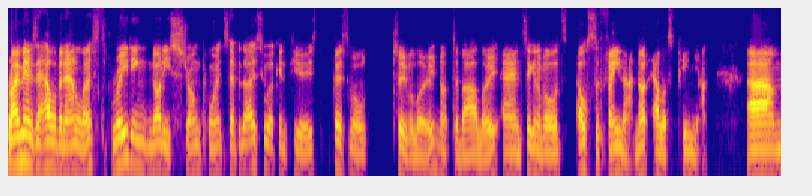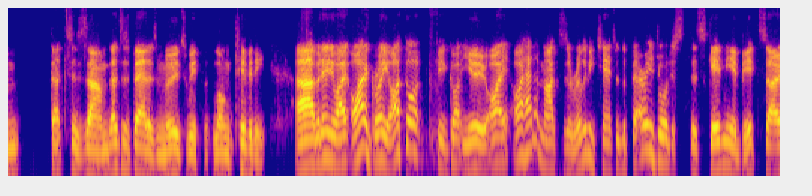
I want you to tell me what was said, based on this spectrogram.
Rayman is a hell of an analyst. Reading not his strong point. So for those who are confused, first of all, Tuvalu, not Tavalu, and second of all, it's Elsafina, not Alice Pina. Um, that's as um, that's as bad as moods with longevity. Uh, but anyway, I agree. I thought if you got you, I, I had it marked as a really big chance, but the barrier draw just, just scared me a bit. So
